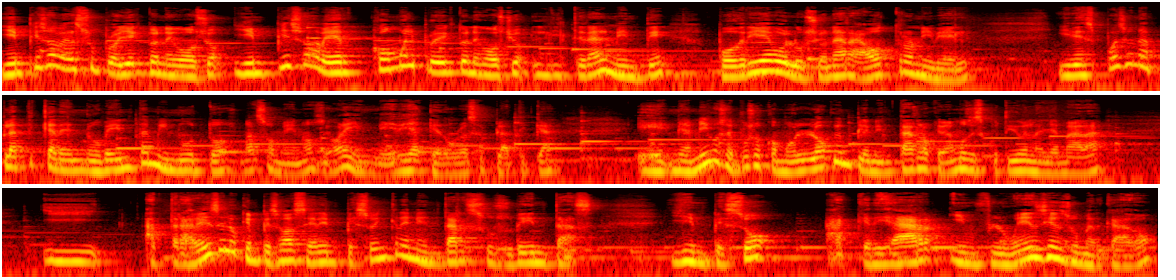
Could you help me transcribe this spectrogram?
y empiezo a ver su proyecto de negocio y empiezo a ver cómo el proyecto de negocio literalmente podría evolucionar a otro nivel. Y después de una plática de 90 minutos, más o menos, de hora y media que duró esa plática, eh, mi amigo se puso como loco a implementar lo que habíamos discutido en la llamada y a través de lo que empezó a hacer, empezó a incrementar sus ventas y empezó a crear influencia en su mercado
